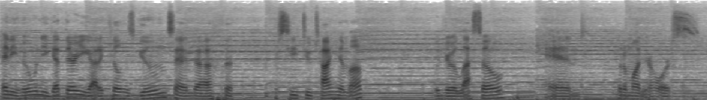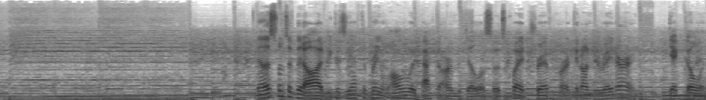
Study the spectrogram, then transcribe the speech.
Anywho, when you get there, you gotta kill his goons and uh, proceed to tie him up with your lasso and put him on your horse. Now this one's a bit odd because you have to bring them all the way back to Armadillo, so it's quite a trip. Mark it on your radar and get going.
